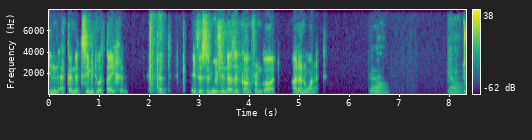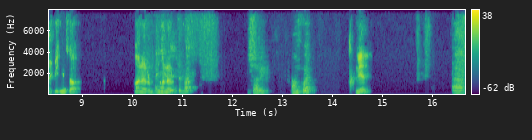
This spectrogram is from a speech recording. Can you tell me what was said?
en ek kan dit sê met oortuiging dat if the solution doesn't come from God, I don't want it. Ja. Ja. Ek weet nie of ander ander Sorry. Antwoord? Nee. Uh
